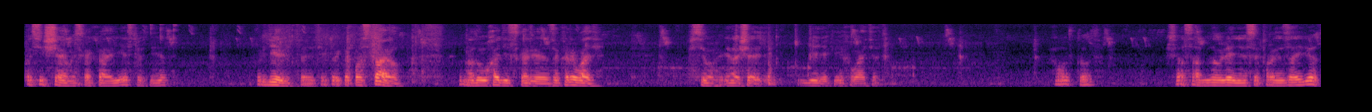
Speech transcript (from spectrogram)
посещаемость какая есть, вот нет. В 9 этих только поставил. Надо уходить скорее, закрывать. Все, иначе денег не хватит. Вот тут. Сейчас обновление, если произойдет,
